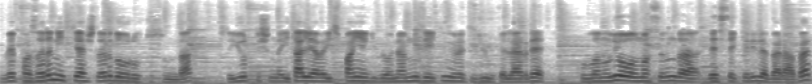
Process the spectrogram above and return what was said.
ve pazarın ihtiyaçları doğrultusunda işte yurt dışında İtalya ve İspanya gibi önemli zeytin üretici ülkelerde kullanılıyor olmasının da destekleriyle beraber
